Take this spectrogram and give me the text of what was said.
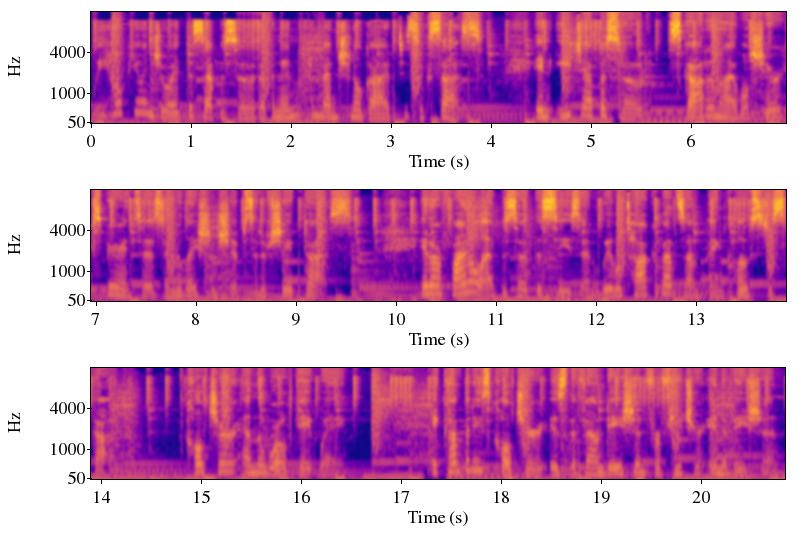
we hope you enjoyed this episode of An Unconventional Guide to Success. In each episode, Scott and I will share experiences and relationships that have shaped us. In our final episode this season, we will talk about something close to Scott culture and the World Gateway. A company's culture is the foundation for future innovation.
